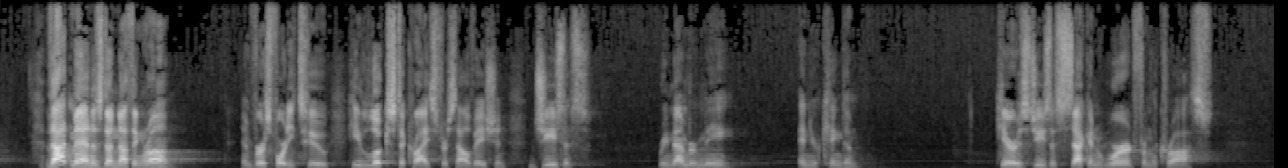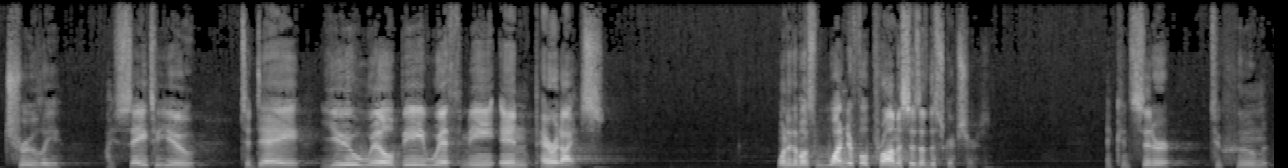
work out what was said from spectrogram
That man has done nothing wrong. In verse 42, he looks to Christ for salvation. Jesus, remember me in your kingdom. Here is Jesus' second word from the cross. Truly, I say to you, today you will be with me in paradise. One of the most wonderful promises of the Scriptures. And consider to whom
